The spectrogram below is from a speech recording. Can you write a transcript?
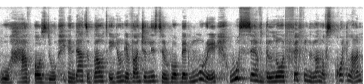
will have us do. And that's about a young evangelist, Robert Murray, who served the Lord faithfully in the land of Scotland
